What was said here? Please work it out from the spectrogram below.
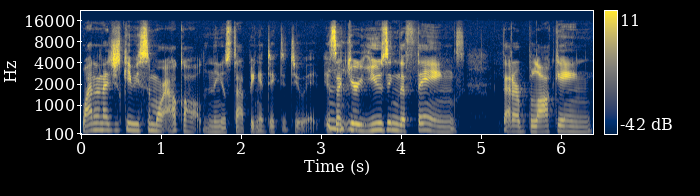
why don't I just give you some more alcohol and then you'll stop being addicted to it?" It's like you're using the things that are blocking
